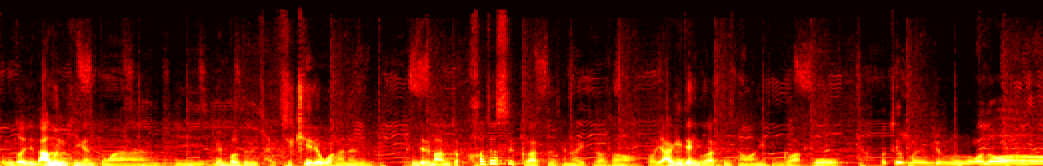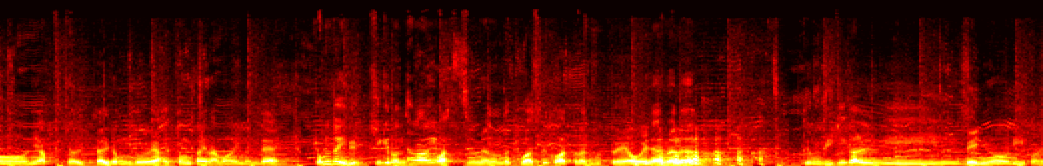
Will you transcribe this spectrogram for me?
좀 더 이제 남은 기간 동안 이 멤버들을 잘 지키려고 하는 팬들의 마음이 더 커졌을 것 같은 생각이 들어서 더 약이 된 것 같은 상황이 된 것 같고 어떻게 보면 좀 원어원이 앞으로 10달 정도의 활동 기간이 남아 있는데 좀 더 일찍 이런 상황이 왔으면 더 좋았을 것 같다는 생각도 해요. 왜냐하면은 좀 위기 관리 매뉴얼이 이번에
